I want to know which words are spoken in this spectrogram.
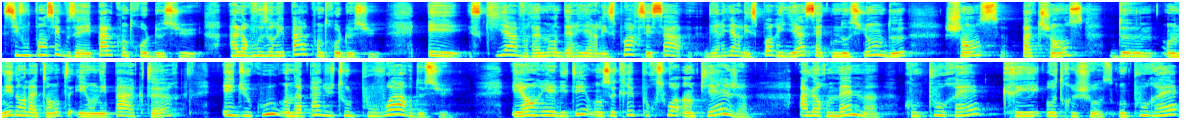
Si vous pensez que vous n'avez pas le contrôle dessus, alors vous n'aurez pas le contrôle dessus. Et ce qu'il y a vraiment derrière l'espoir, c'est ça. Derrière l'espoir, il y a cette notion de chance, pas de chance, de on est dans l'attente et on n'est pas acteur. Et du coup, on n'a pas du tout le pouvoir dessus. Et en réalité, on se crée pour soi un piège alors même qu'on pourrait créer autre chose. On pourrait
